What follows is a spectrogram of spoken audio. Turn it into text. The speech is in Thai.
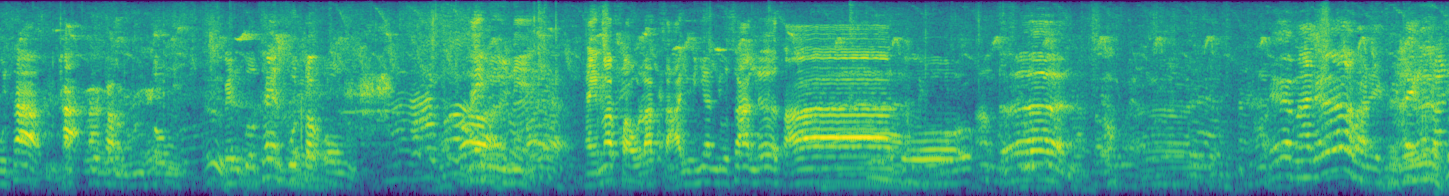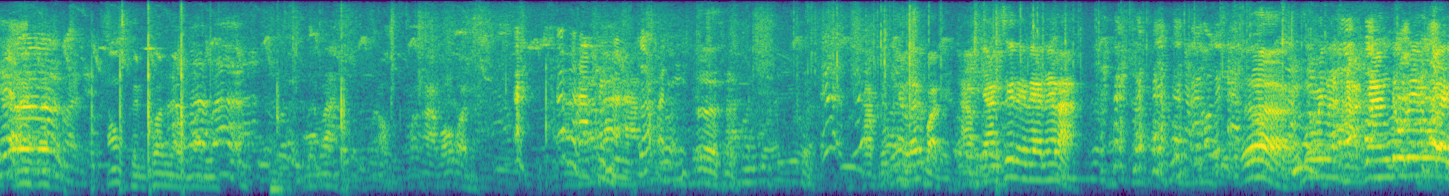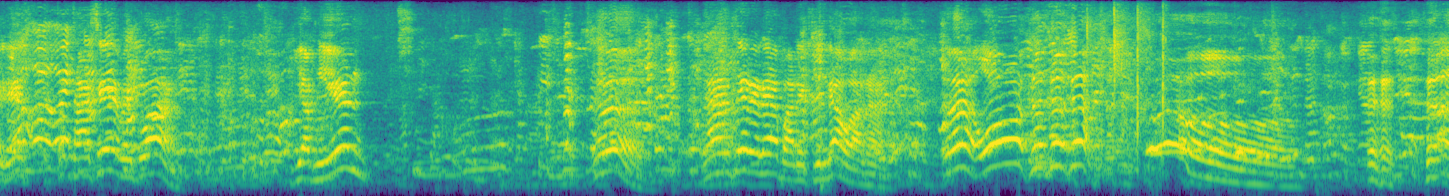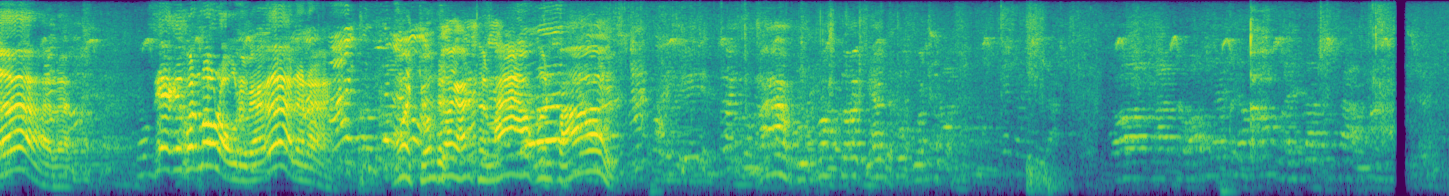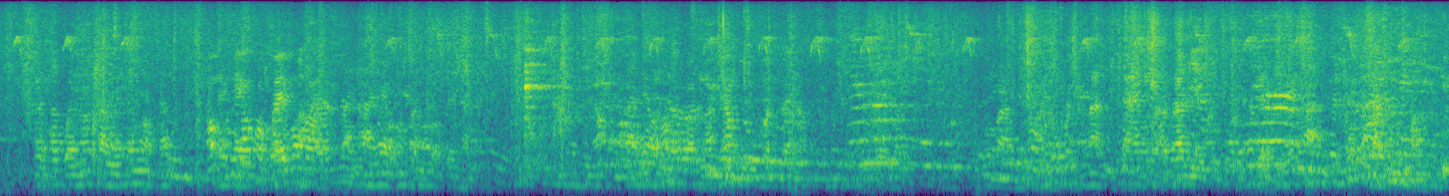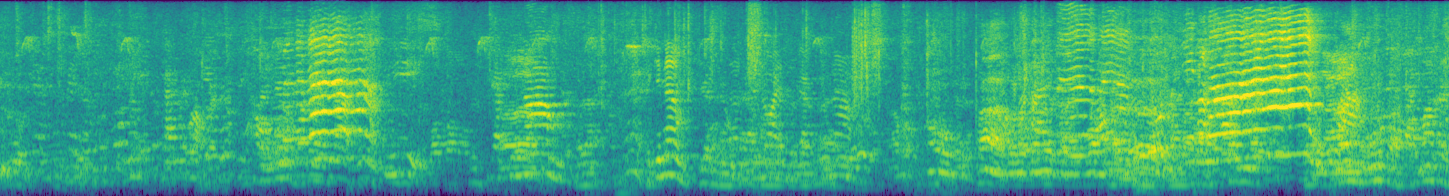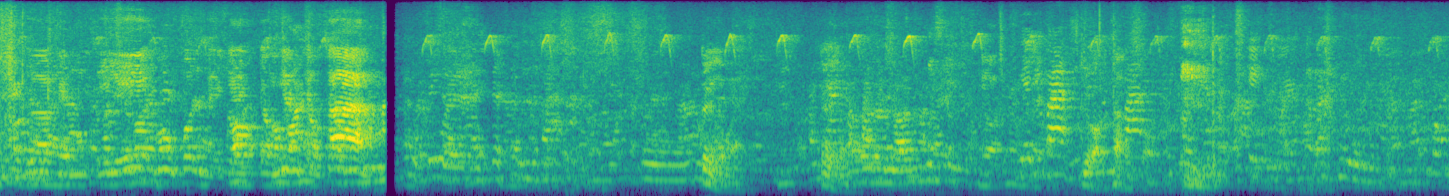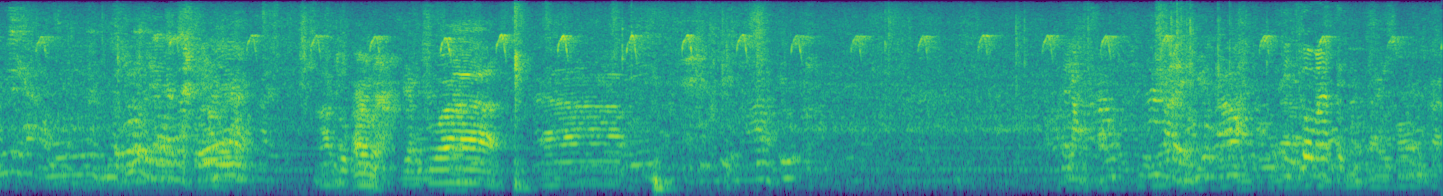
บูชาพระนะครับตรงเป็นตัวแทนพุทธองค์ให้มือนี่ให้มาเฝ้ารักษาอยู่เฮียนอยู่ซ่านเด้อสาธุเด้อเด้อมาเด้อวันนี้คือได้มาเด้อ เอาขึ้นก่อนเรามามามามาหาหมอก่อนหาไปยิงก็ปันนี้เออหาเป็นยังไงบัดนี่หาบยางเส้นแรงๆนี่ล่ะเออมันเป็นหาบยางดูเลยว่าอะไรเนี่ยต้องทาเส้ไปตัวเหยียบหินเออยางเส้นแรงๆบัดนี่กินแล้วอะนะเออโอ้คือคือคือโอ้เออน่ะ เสียคือคนเมาเหล้าดิแม่เออนั่นน่ะโอ้ยจมตัวหันขึ้นมาเอาขึ้นไปผ้าคน ละคนละใส่ของเด้อเพื่อเป็นสีมงคลให้แก่เจ้าเฮียนเจ้าซ่านเอาไหมเตรียมตัวอ่าอีกตัวมาติดใจของกา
